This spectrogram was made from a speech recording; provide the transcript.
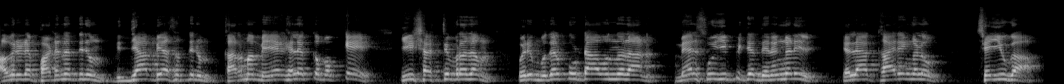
അവരുടെ പഠനത്തിനും വിദ്യാഭ്യാസത്തിനും കർമ്മ മേഖലക്കുമൊക്കെ ഈ ഷഷ്ടിവ്രതം ഒരു മുതൽക്കൂട്ടാവുന്നതാണ്. മേൽ സൂചിപ്പിച്ച ദിനങ്ങളിൽ എല്ലാ കാര്യങ്ങളും ചെയ്യുക.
